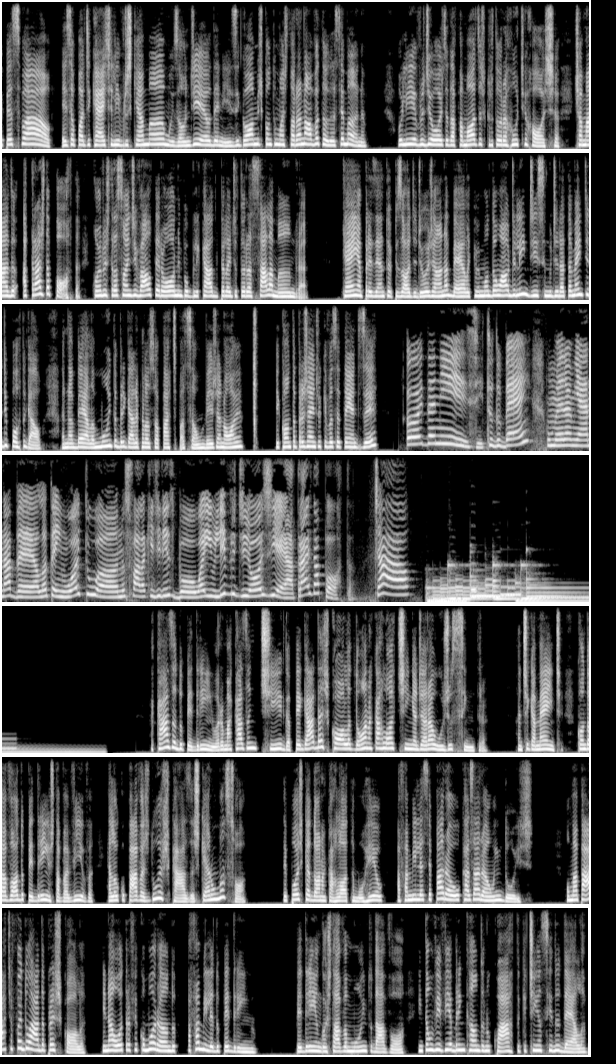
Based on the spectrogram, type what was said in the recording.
Oi, pessoal! Esse é o podcast Livros que Amamos, onde eu, Denise Gomes, conto uma história nova toda semana. O livro de hoje é da famosa escritora Ruth Rocha, chamado Atrás da Porta, com ilustrações de Walter Ono, publicado pela editora Salamandra. Quem apresenta o episódio de hoje é a Anabela, que me mandou um áudio lindíssimo diretamente de Portugal. Anabela, muito obrigada pela sua participação. Um beijo enorme. E conta pra gente o que você tem a dizer. Oi, Denise, tudo bem? O meu nome é Anabela, tenho oito anos, falo aqui de Lisboa e o livro de hoje é Atrás da Porta. Tchau! A casa do Pedrinho era uma casa antiga, pegada à escola Dona Carlotinha de Araújo Sintra. Antigamente, quando a avó do Pedrinho estava viva, ela ocupava as duas casas, que eram uma só. Depois que a Dona Carlota morreu, a família separou o casarão em dois. Uma parte foi doada para a escola e na outra ficou morando a família do Pedrinho. Pedrinho gostava muito da avó, então vivia brincando no quarto que tinha sido dela.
